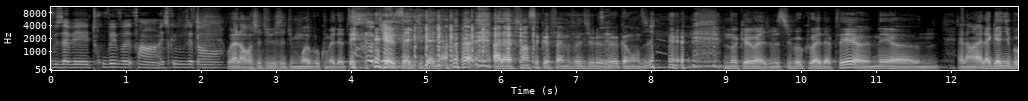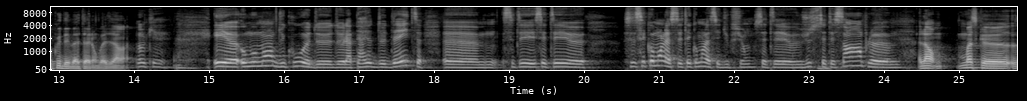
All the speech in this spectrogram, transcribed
vous avez trouvé votre. Enfin, est-ce que vous êtes en. Ouais, alors j'ai dû, j'ai dû moi beaucoup m'adapter. Ok. c'est elle qui gagne. hein. à la fin, ce que femme veut, Dieu le veut, comme on dit. Donc euh, voilà, je me suis beaucoup adapté, mais elle, a, elle a gagné beaucoup des batailles, on va dire. Ok. Et au moment du coup de, de la période de date, c'était c'était c'était comment la séduction? C'était euh, juste c'était simple. euh, Alors, moi, ce que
